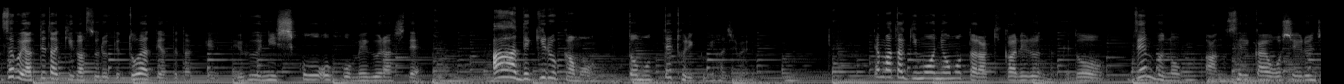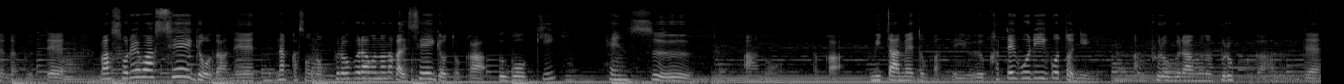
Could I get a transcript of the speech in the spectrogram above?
そういえばやってた気がするけどどうやってやってたっけ？っていう風に思考をこう巡らしてああできるかもと思って取り組み始める。でまた疑問に思ったら聞かれるんだけど全部のあの正解を教えるんじゃなくてまあそれは制御だねって。なんかそのプログラムの中で制御とか動き変数あのなんか見た目とかっていうカテゴリーごとにあのプログラムのブロックで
